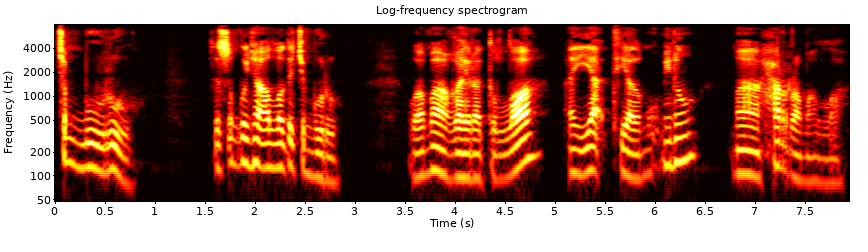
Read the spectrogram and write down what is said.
cemburu Sesungguhnya Allah itu cemburu. Wa ma ghairatullah ayyatiyal mu'minu ma Allah.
